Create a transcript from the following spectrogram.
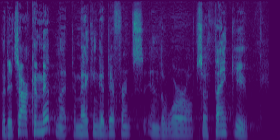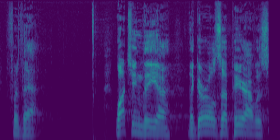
but it's our commitment to making a difference in the world. So thank you for that. Watching the, uh, the girls up here, I was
